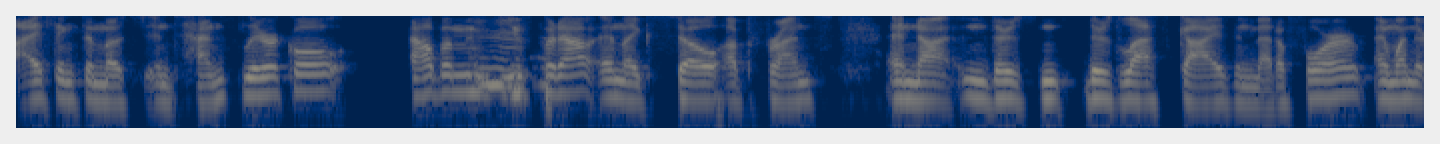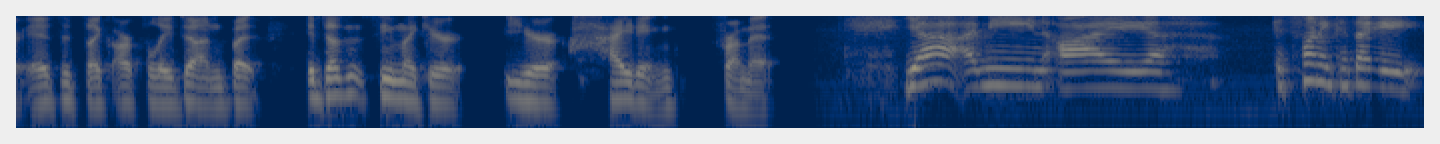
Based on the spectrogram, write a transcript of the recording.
I think, the most intense lyrical album mm-hmm. you've put out and like so upfront and not and there's there's less guise and metaphor and when there is it's like artfully done but it doesn't seem like you're you're hiding from it yeah i mean i it's funny because i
